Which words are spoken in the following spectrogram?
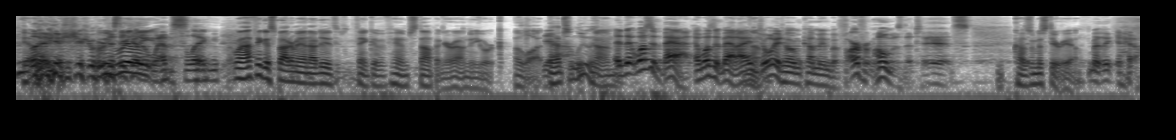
Yeah. Like, we're just really really- a web sling. When I think of Spider-Man, I do think of him stomping around New York a lot. Yeah. Absolutely. Um, And it wasn't bad. It wasn't bad. I enjoyed Homecoming, but Far From Home is the tits. Cause of Mysterio. But yeah,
